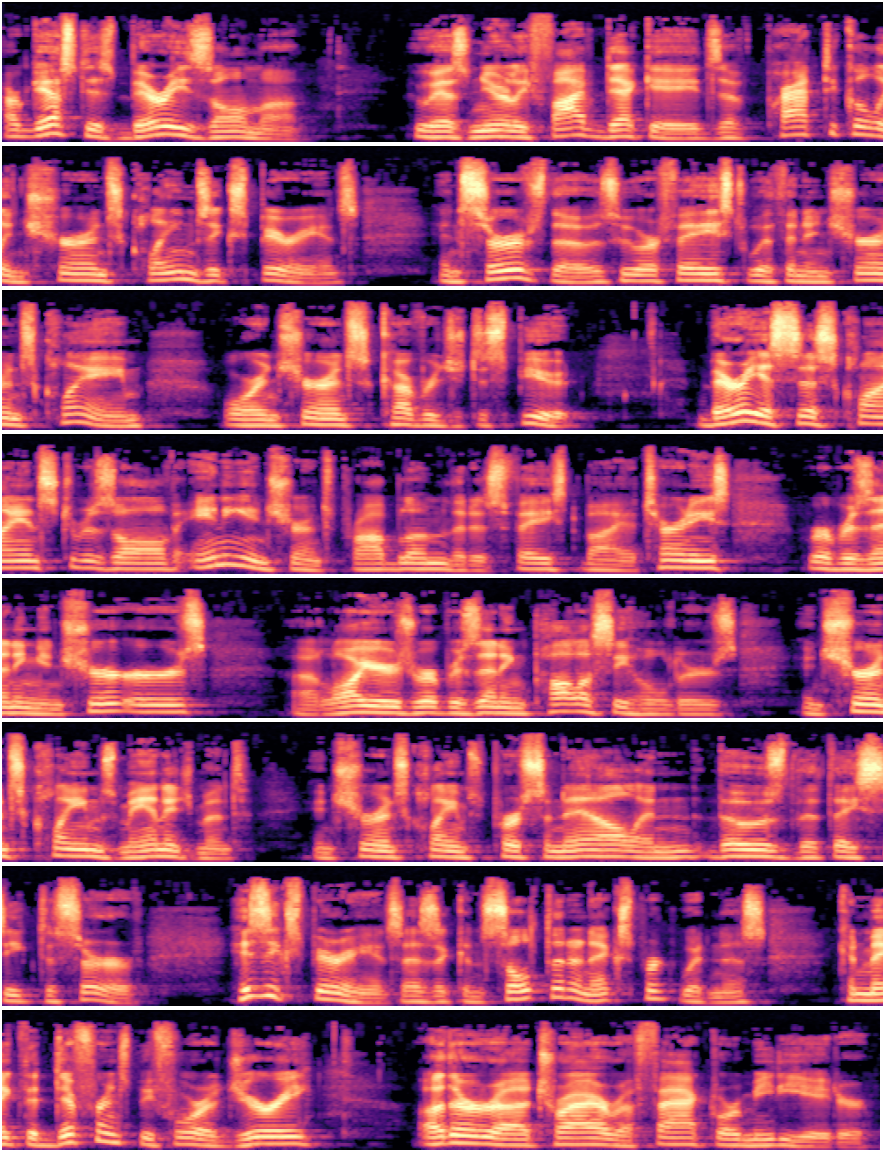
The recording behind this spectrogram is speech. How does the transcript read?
Our guest is Barry Zalma, who has nearly five decades of practical insurance claims experience and serves those who are faced with an insurance claim or insurance coverage dispute. Barry assists clients to resolve any insurance problem that is faced by attorneys representing insurers, uh, lawyers representing policyholders, insurance claims management, insurance claims personnel, and those that they seek to serve. His experience as a consultant and expert witness can make the difference before a jury, other uh, trier of fact, or mediator.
